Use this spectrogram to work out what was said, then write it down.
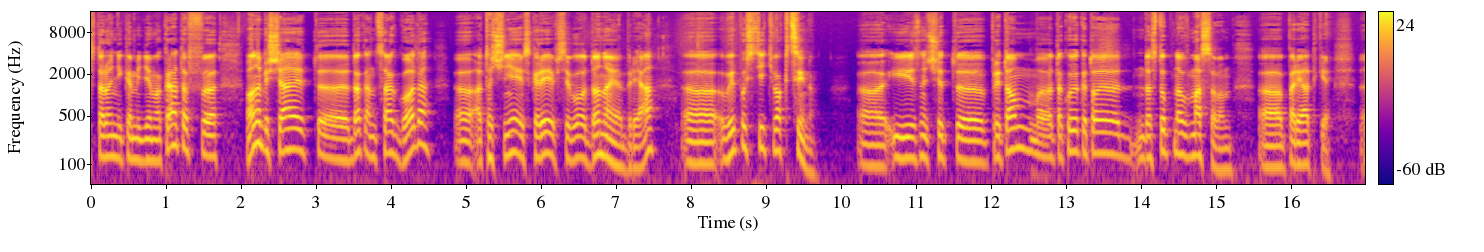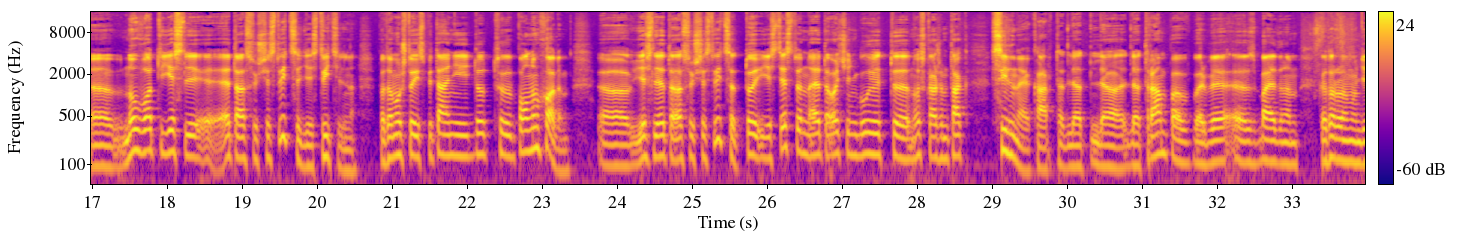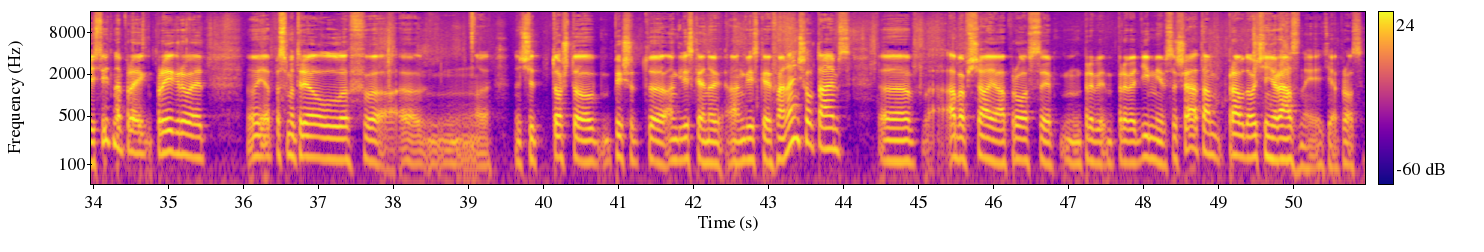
сторонниками демократов. Э, он обещает до конца года, а точнее, скорее всего, до ноября, выпустить вакцину. Э, и, значит, э, при том э, такое, которое доступно в массовом порядке. Ну вот, если это осуществится действительно, потому что испытания идут полным ходом, если это осуществится, то, естественно, это очень будет, ну, скажем так, сильная карта для, для, для Трампа в борьбе с Байденом, которому он действительно проигрывает. Ну, я посмотрел Значит, то, что пишет э, английская, английская Financial Times, э, обобщая опросы, проводимые в США, там, правда, очень разные эти опросы.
